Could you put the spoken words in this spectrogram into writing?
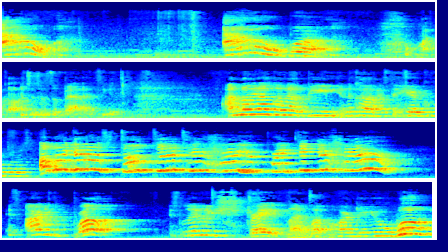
ow, ow. Oh my gosh, this is a bad idea. I know y'all gonna be in the comments, the hair gurus. Oh my gosh, don't do that to your hair. You're breaking your hair. It's already broke. It's literally straight. Like, what more do you want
